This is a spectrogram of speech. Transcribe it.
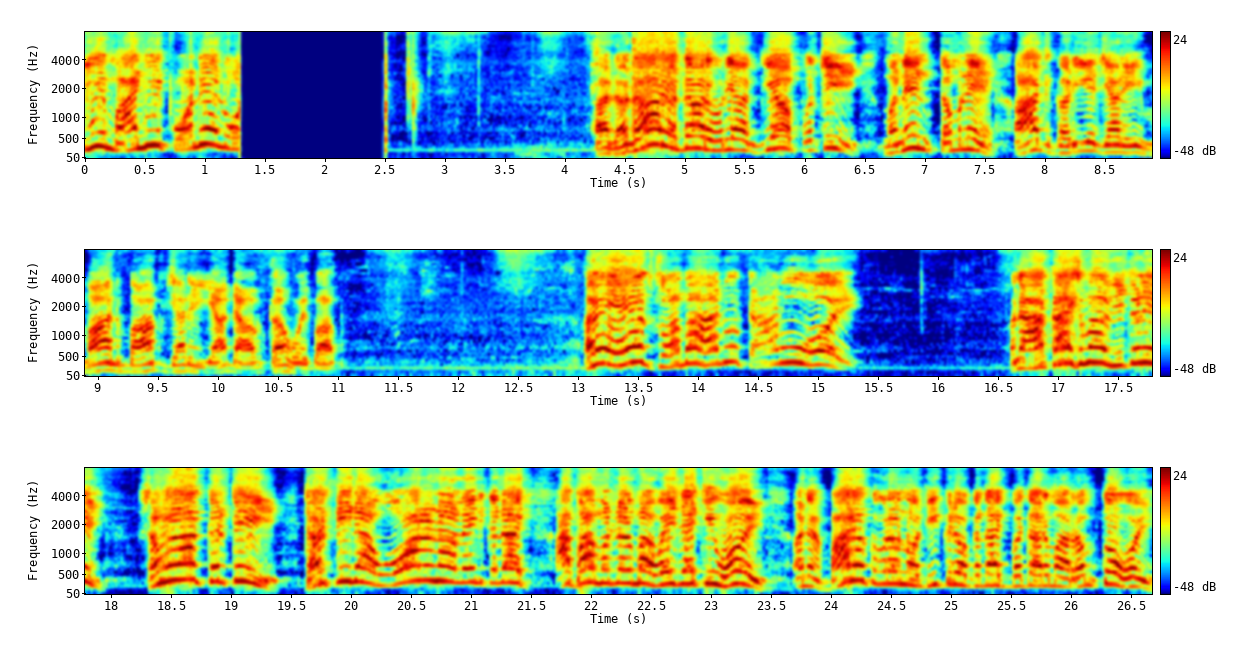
એ માની કોને નો અઢાર અઢાર વર્યા ગયા પછી મને તમને આજ ઘડીએ જ્યારે માન બાપ જ્યારે યાદ આવતા હોય બાપ. અરે, એક ચોમાહાનું ટાણું હોય અને આકાશમાં વીજળી સંગળાટ કરતી ધરતીના ઓરણા લઈને કદાચ આભા મંડળમાં વહી જતી હોય અને બાળક વરનો દીકરો કદાચ બજારમાં રમતો હોય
